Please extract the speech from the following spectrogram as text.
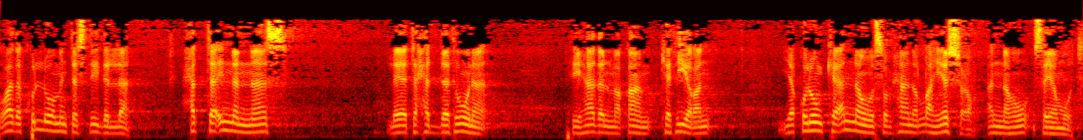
وهذا كله من تسديد الله. حتى إن الناس ليتحدثون في هذا المقام كثيرا يقولون كأنه سبحان الله يشعر أنه سيموت.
